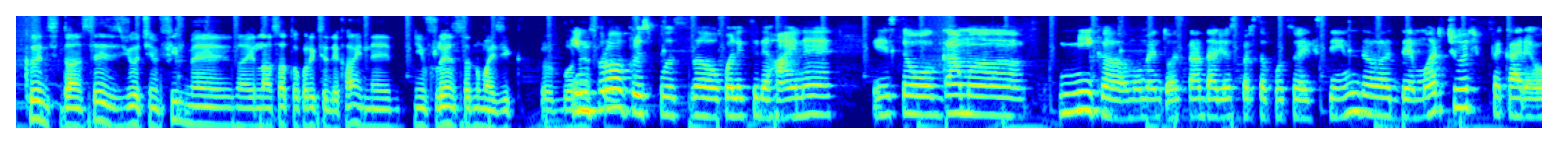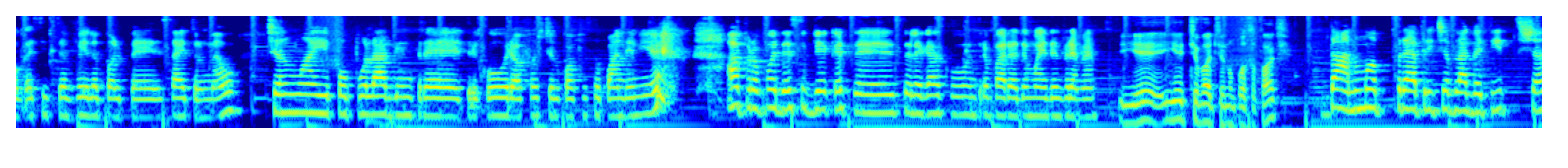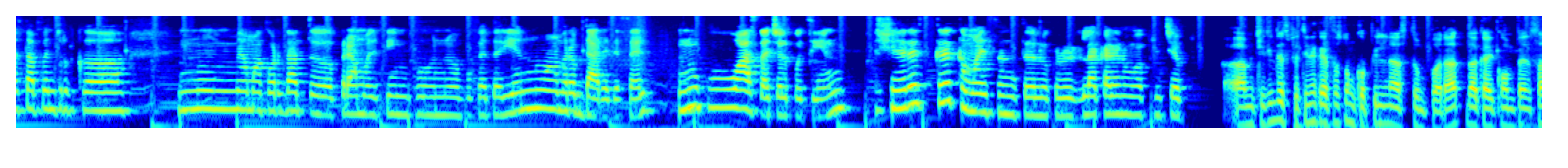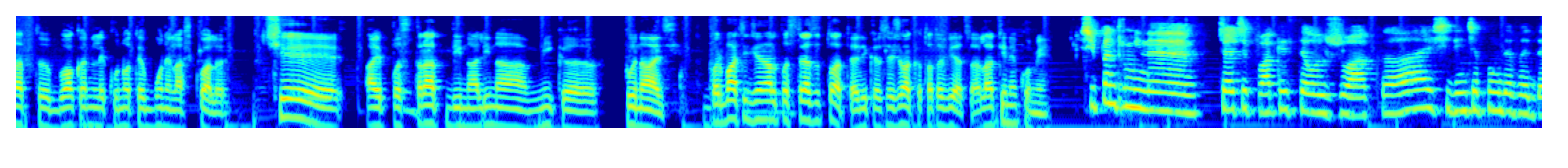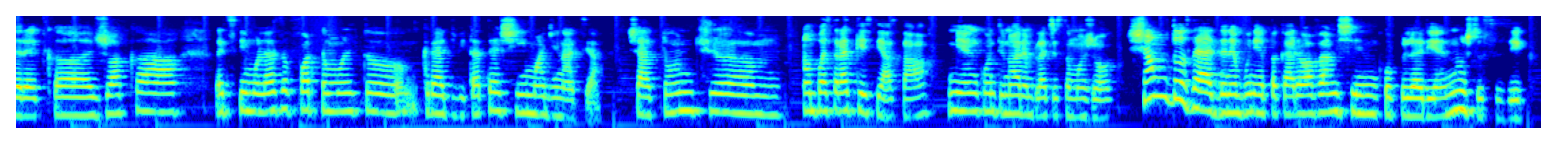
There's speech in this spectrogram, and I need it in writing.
Cânti, dansezi, joci în filme, ai lansat o colecție de haine, influencer, nu mai zic. Impropriu spus o colecție de haine, este o gamă mică în momentul ăsta, dar eu sper să pot să o extind, uh, de mărciuri pe care o găsiți available pe site-ul meu. Cel mai popular dintre tricouri a fost cel cu a fost o pandemie. Apropo de subiect că se, se lega cu întrebarea de mai devreme. E, e ceva ce nu poți să faci? Da, nu mă prea pricep la gătit și asta pentru că nu mi-am acordat uh, prea mult timp în bucătărie, nu am răbdare de fel nu cu asta cel puțin. Și în rest, cred că mai sunt lucruri la care nu mă pricep. Am citit despre tine că ai fost un copil neastâmpărat, dacă ai compensat boacănele cu note bune la școală. Ce ai păstrat din Alina mică până azi? Bărbații în general păstrează toate, adică se joacă toată viața. La tine cum e? Și pentru mine ceea ce fac este o joacă și din ce punct de vedere? Că joaca îți stimulează foarte mult uh, creativitatea și imaginația. Și atunci um, am păstrat chestia asta. Mie în continuare îmi place să mă joc. Și am doza aia de nebunie pe care o aveam și în copilărie. Nu știu să zic.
